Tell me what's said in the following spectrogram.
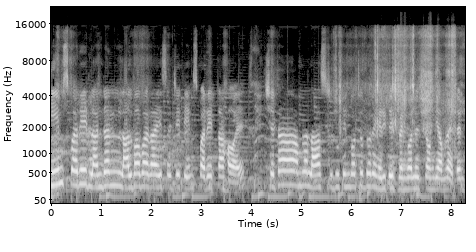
টেমস প্যারেড লন্ডন লালবাবা রাইসের যে টেমস প্যারেডটা হয়, সেটা আমরা লাস্ট দু তিন বছর ধরে হেরিটেজ বেঙ্গলের সঙ্গে আমরা অ্যাটেন্ড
